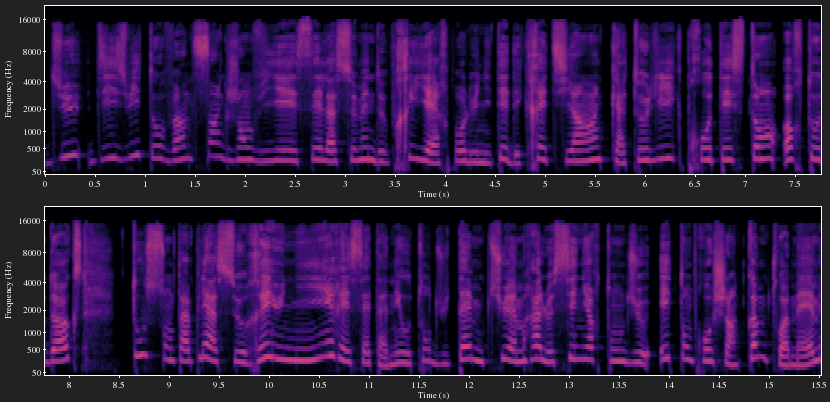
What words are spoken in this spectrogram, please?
Du 18 au 25 janvier, c'est la semaine de prière pour l'unité des chrétiens, catholiques, protestants, orthodoxes. Tous sont appelés à se réunir et cette année autour du thème Tu aimeras le Seigneur ton Dieu et ton prochain comme toi-même,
